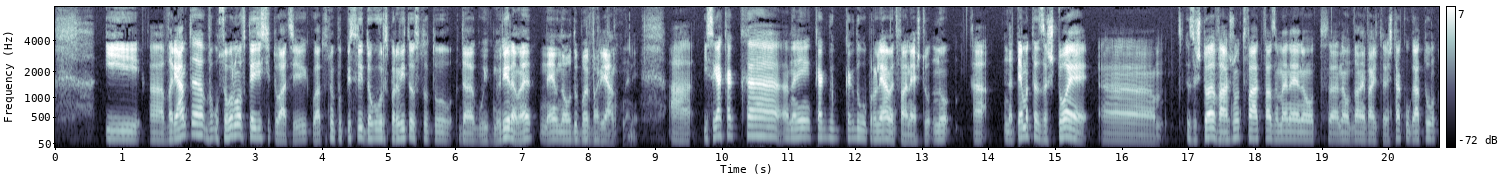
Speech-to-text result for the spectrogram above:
И а, варианта, особено в тези ситуации, когато сме подписали договор с правителството да го игнорираме, не е много добър вариант. Нали? А, и сега как, а, нали, как, как да го управляваме това нещо? Но а, на темата защо е а, защо е важно? Това, това за мен е едно от, едно от два най-важните неща, когато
